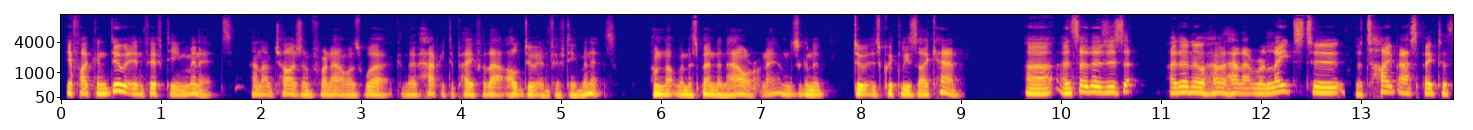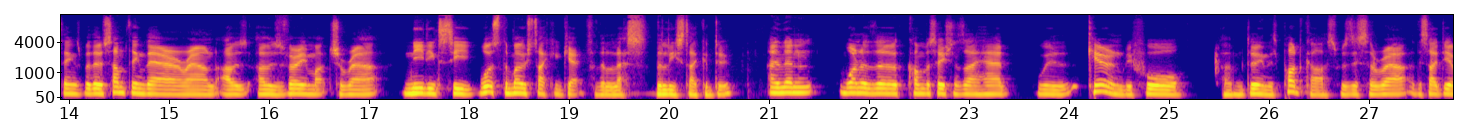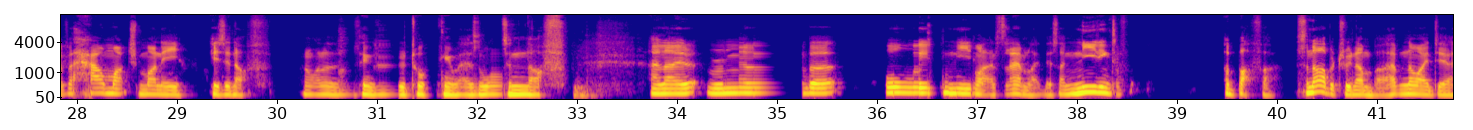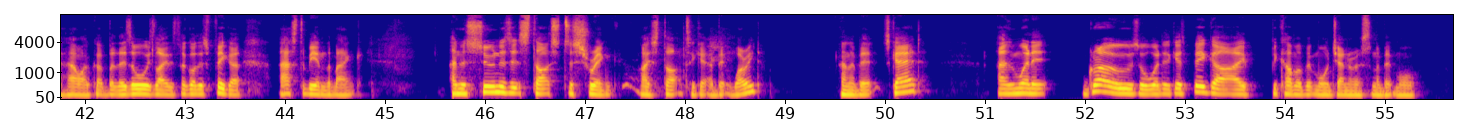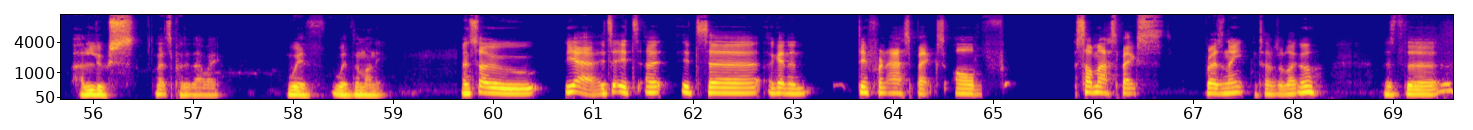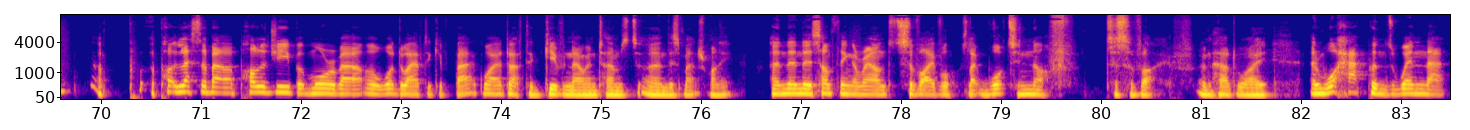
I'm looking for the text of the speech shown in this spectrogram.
if I can do it in 15 minutes and I've charged them for an hour's work and they're happy to pay for that, I'll do it in 15 minutes. I'm not going to spend an hour on it. I'm just going to do it as quickly as I can. Uh, and so there's this, I don't know how, how that relates to the type aspect of things, but there's something there around, I was, I was very much around needing to see what's the most I could get for the less, the least I could do. And then one of the conversations I had with Kieran before um, doing this podcast was this around this idea of how much money is enough. And one of the things we were talking about is what's enough. And I remember always need well, slam like this. I'm needing to a buffer. It's an arbitrary number. I have no idea how I've got, but there's always like this. I've got this figure that has to be in the bank. And as soon as it starts to shrink, I start to get a bit worried and a bit scared. And when it grows or when it gets bigger, I become a bit more generous and a bit more uh, loose. Let's put it that way with with the money. And so, yeah, it's it's uh, it's uh, again a different aspects of some aspects resonate in terms of like oh, there's the a, a, less about apology, but more about oh, what do I have to give back? Why do I have to give now in terms to earn this much money? And then there's something around survival. It's like what's enough to survive, and how do I, and what happens when that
